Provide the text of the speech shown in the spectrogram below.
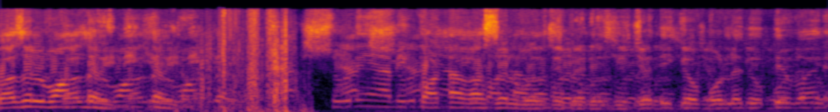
গজল বন্ধ হয়নি সুরে আমি কটা গজল বলতে পেরেছি। যদি কেউ বলে দিতে পারে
